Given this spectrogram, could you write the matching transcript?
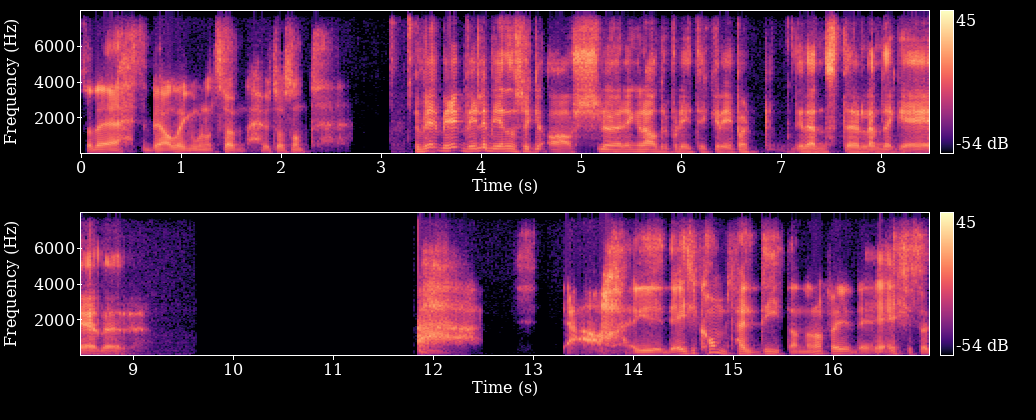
så det, det blir aldri god natts søvn utover sånt. Vil, det bli noen skikkelig avsløringer av andre politikere i, part, i Venstre eller MDG eller Ja, jeg, det er ikke kommet helt dit ennå, for det er ikke så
